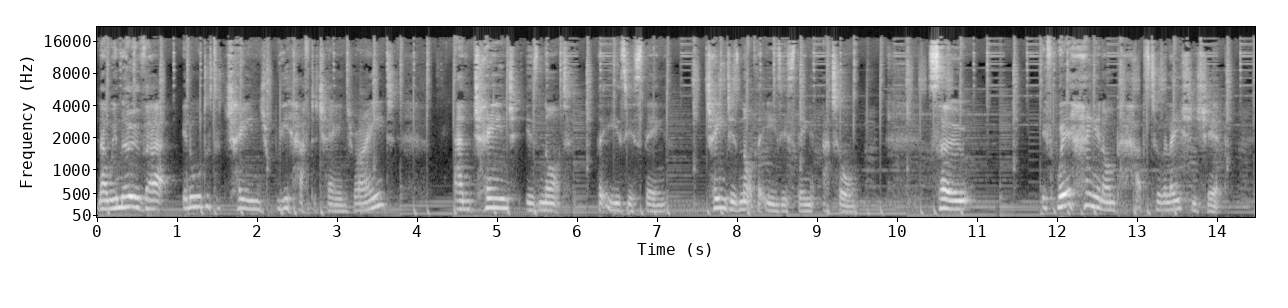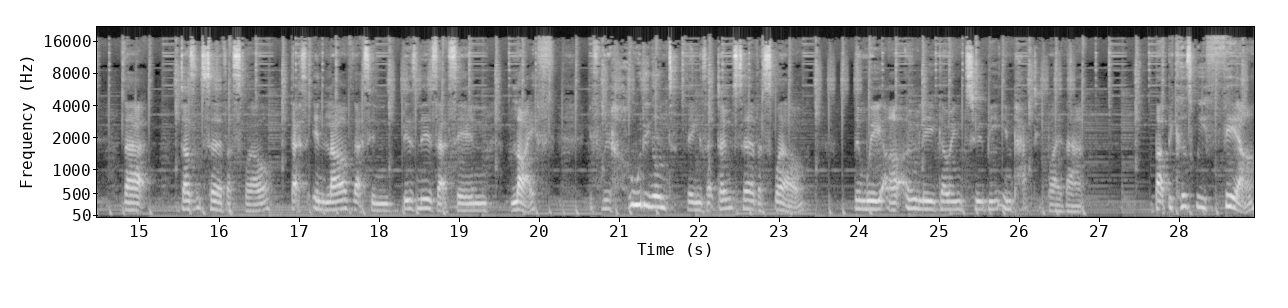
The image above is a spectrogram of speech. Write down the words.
Now we know that in order to change, we have to change, right? And change is not the easiest thing. Change is not the easiest thing at all. So if we're hanging on perhaps to a relationship that doesn't serve us well, that's in love, that's in business, that's in life, if we're holding on to things that don't serve us well, then we are only going to be impacted by that. But because we fear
